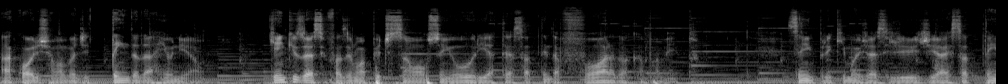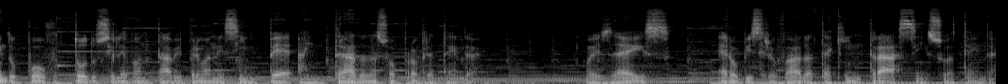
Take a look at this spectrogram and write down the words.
a qual ele chamava de tenda da reunião. Quem quisesse fazer uma petição ao Senhor ia até essa tenda fora do acampamento. Sempre que Moisés se dirigia a essa tenda, o povo todo se levantava e permanecia em pé à entrada da sua própria tenda. Moisés era observado até que entrasse em sua tenda.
